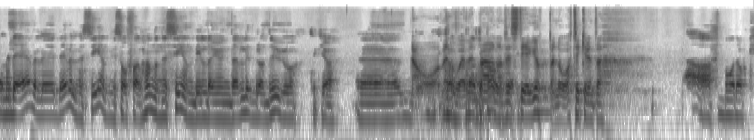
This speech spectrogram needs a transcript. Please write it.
Ja, men det är väl, det är väl Nässén i så fall. Han och Nässén bildar ju en väldigt bra duo, tycker jag. Eh, Ja, men då är väl Bernhard ett steg upp ändå. Tycker du inte? Ja, både och.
